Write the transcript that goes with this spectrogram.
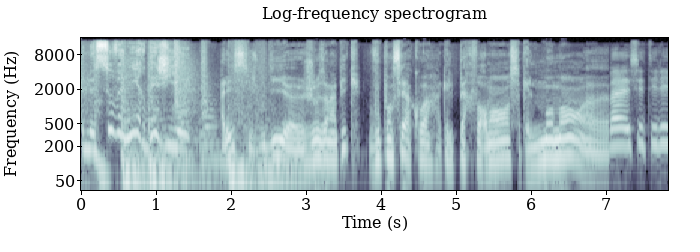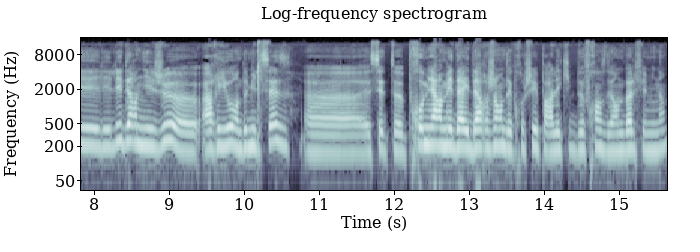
Le souvenir des JO. Alice, si je vous dis euh, Jeux Olympiques, vous pensez à quoi? À quelle performance? À quel moment euh? Bah, C'était les, les, les, derniers Jeux euh, à Rio en 2016. cette première médaille d'argent décrochée par l'équipe de France de handball féminin.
